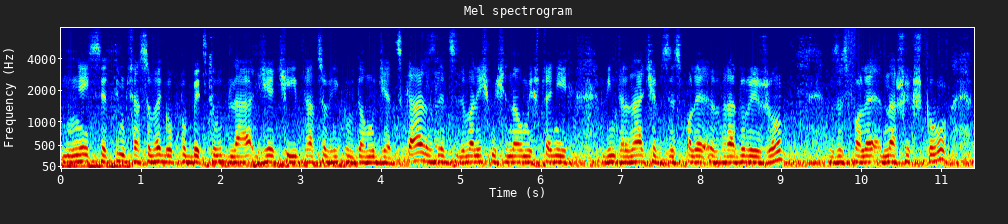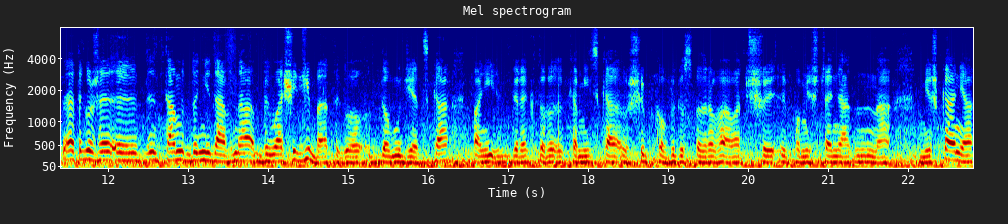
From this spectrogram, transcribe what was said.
miejsce tymczasowego pobytu dla dzieci i pracowników domu dziecka. Zdecydowaliśmy się na umieszczenie ich w internacie w zespole w Radoryżu, w zespole naszych szkół, dlatego że e, tam do niedawna była siedziba tego domu dziecka. Pani dyrektor Kamińska szybko wygospodarowała trzy pomieszczenia na mieszkania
